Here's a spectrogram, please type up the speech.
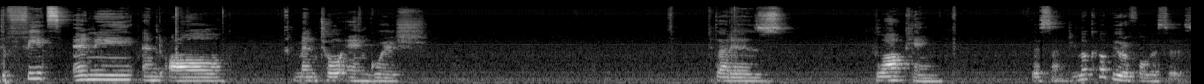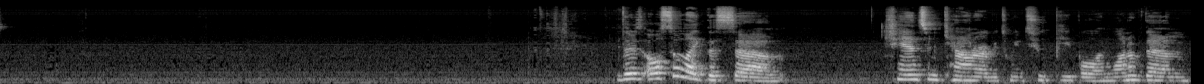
defeats any and all mental anguish that is blocking this energy. Look how beautiful this is. There's also like this um, chance encounter between two people, and one of them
